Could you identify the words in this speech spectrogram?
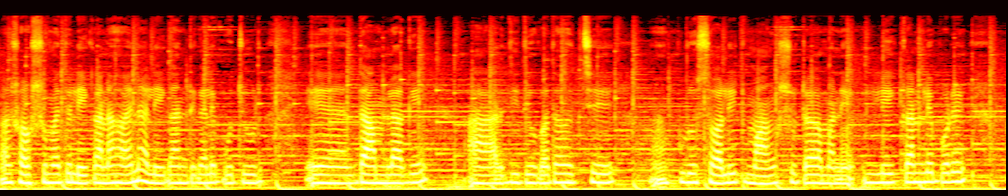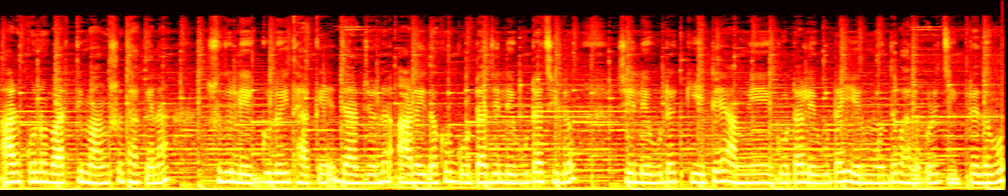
কারণ সবসময় তো লেক আনা হয় না, লেক আনতে গেলে প্রচুর দাম লাগে। আর দ্বিতীয় কথা হচ্ছে পুরো সলিড মাংসটা মানে লেক আনলে পরে আর কোনো বাড়তি মাংস থাকে না। শুধু লেগগুলোই থাকে, যার জন্য আর এই দেখো গোটা যে লেবুটা ছিল, সেই লেবুটা কেটে আমি গোটা লেবুটাই এর মধ্যে ভালো করে চিপড়ে দেবো।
